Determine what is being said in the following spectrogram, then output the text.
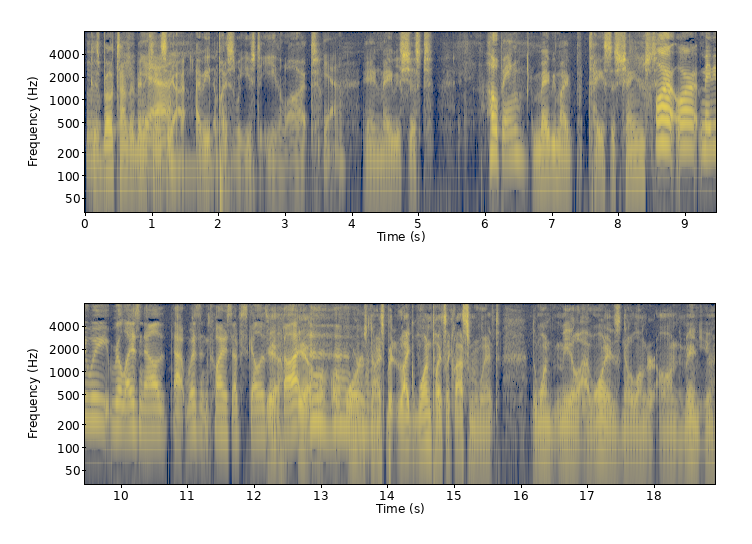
because both times we've been to Kansas City, I, I've eaten at places we used to eat a lot, Yeah, and maybe it's just hoping, maybe my taste has changed. or or maybe we realize now that that wasn't quite as upscale as yeah, we thought. yeah, or, or, or it's nice, but like one place, like last time we went, the one meal I wanted is no longer on the menu,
